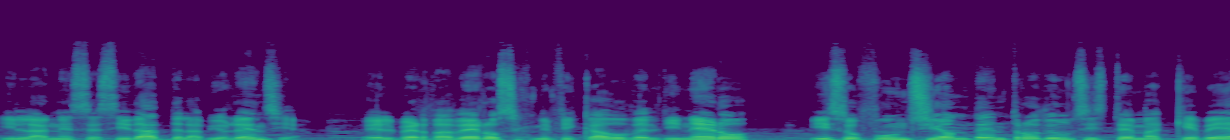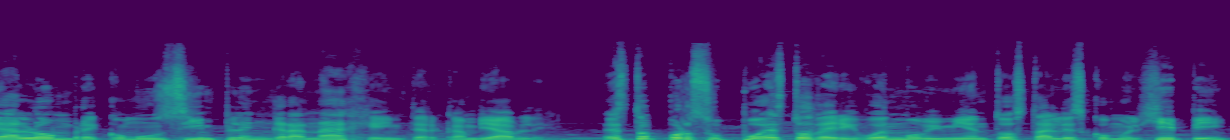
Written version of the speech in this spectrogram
y la necesidad de la violencia, el verdadero significado del dinero y su función dentro de un sistema que ve al hombre como un simple engranaje intercambiable. Esto por supuesto derivó en movimientos tales como el hippie,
